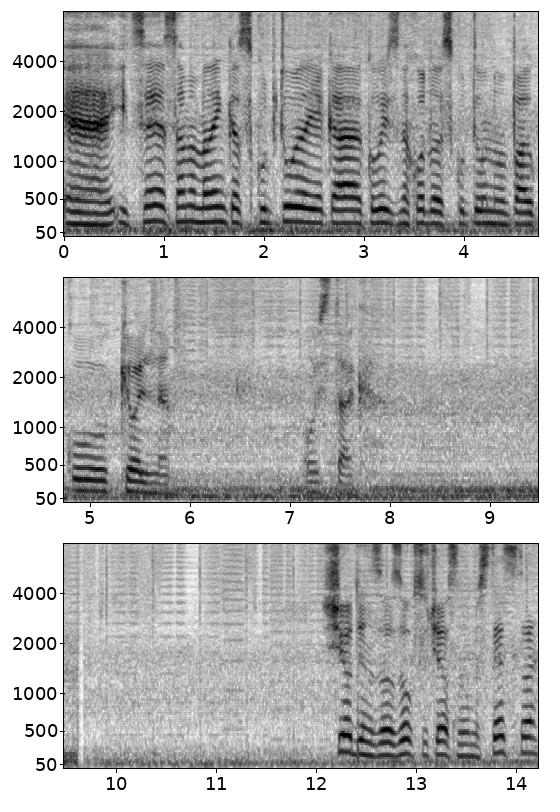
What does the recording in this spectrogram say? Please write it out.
Е, і це саме маленька скульптура, яка колись знаходилась в скульптурному парку Кьольна. Ось так. Ще один зразок сучасного мистецтва.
